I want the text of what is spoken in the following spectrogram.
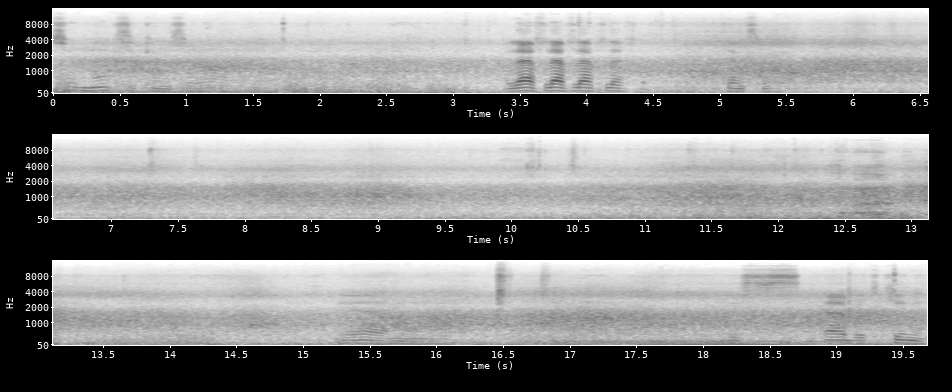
So Mexicans are all. Left, left, left, left. Thanks, man. Yeah, man. This Abbot Kinney.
